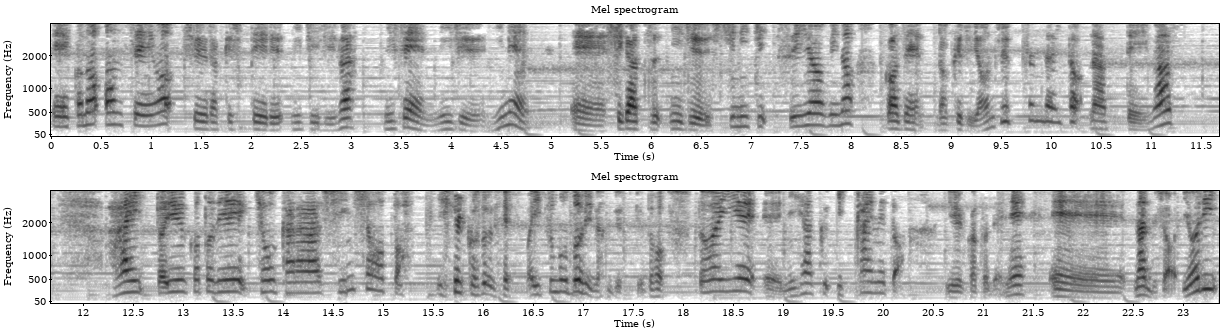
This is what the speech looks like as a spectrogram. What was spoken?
えーこの音声を収録している日時は2022年えー4月27日水曜日の午前6時40分台となっています。はい。ということで、今日から新章ということで、まあ、いつも通りなんですけど、とはいえ、201回目ということでね、えー、なんでしょう。より、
